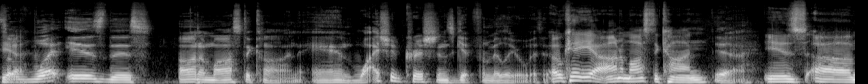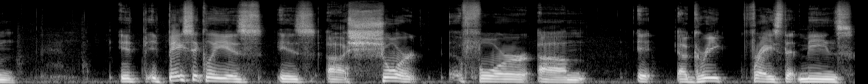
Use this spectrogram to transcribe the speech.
yeah. what is this onomasticon, and why should Christians get familiar with it? Okay, yeah, onomasticon. Yeah. is um, it it basically is is uh, short for um, it, a Greek phrase that means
